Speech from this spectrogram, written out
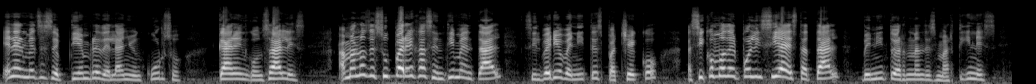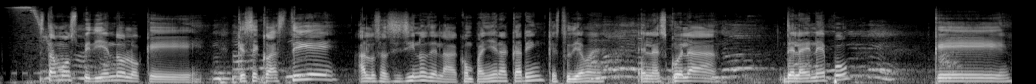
en el mes de septiembre del año en curso, Karen González, a manos de su pareja sentimental, Silverio Benítez Pacheco, así como del policía estatal Benito Hernández Martínez. Estamos pidiendo lo que, que se castigue a los asesinos de la compañera Karen que estudiaba en la escuela de la ENEPO, que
